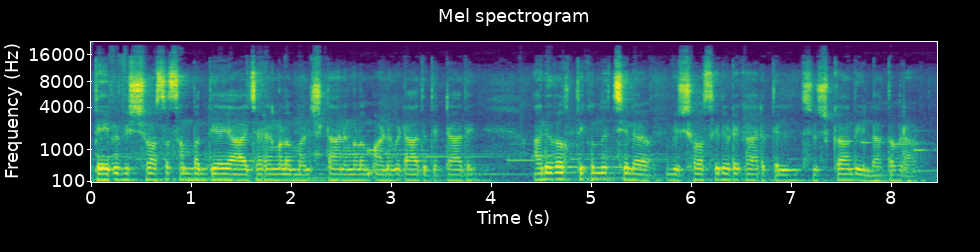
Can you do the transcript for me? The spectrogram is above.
ദൈവവിശ്വാസ സംബന്ധിയായ ആചാരങ്ങളും അനുഷ്ഠാനങ്ങളും അണുവിടാതെ തെറ്റാതെ അനുവർത്തിക്കുന്ന ചിലർ വിശ്വാസ്യതയുടെ കാര്യത്തിൽ ശുഷ്കാന്തി ഇല്ലാത്തവരാണ്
